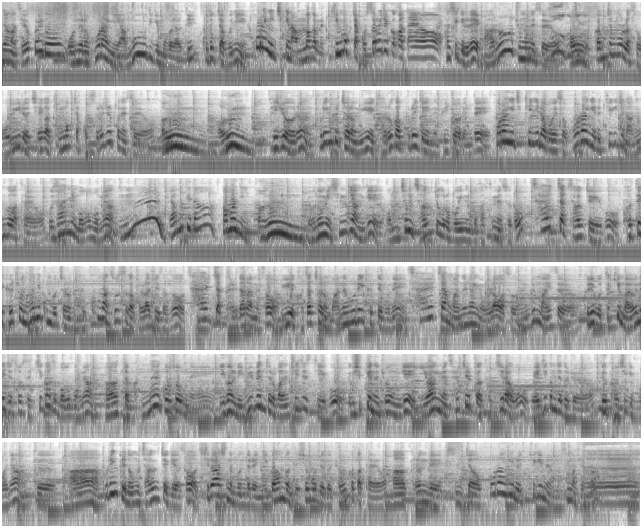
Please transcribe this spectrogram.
안녕하세요 꿀돔 오늘은 호랑이 야무지게 먹어야 지 구독자분이 호랑이 치킨 안 먹으면 뒷목 잡고 쓰러질 것 같아요. 하시길래 바로 주문했어요. 어우 깜짝 놀라서 오히려 제가 뒷목 잡고 쓰러질 뻔했어요. 어흥 어흥 비주얼은 뿌링클처럼 위에 가루가 뿌려져 있는 비주얼인데 호랑이 치킨이라고 해서 호랑이를 튀기진 않은 것 같아요. 우선 한 입 먹어보면 음 야무지다. 어머니. 어흥. 요놈이 신기한 게 엄청 자극적으로 보이는 것 같으면서도 살짝 자극적이고 겉에 교촌 허니콤보처럼 달콤한 소스가 발라져 있어서 살짝 달달하면서 위에 과자처럼 마늘 flake 때문에 살짝 마늘 향이 올라와서 은근 맛있어요. 그리고 특히 마요네즈 소스 찍어서 먹어보면 아따 겁나 고소하네. 이건 리뷰 이벤트로 받은 치즈 스틱이고 60개는 좋은 게 이왕이면 살찔 거더 찌라고 외지 감자도 줘요. 그 거식이 뭐냐? 그아 프링클 너무 자극적이어서 싫어하시는 분들은 이거 한번 드셔보셔도 좋을 것 같아요. 아 그런데 진짜 호랑이를 튀기면 무슨 맛일까? 으...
